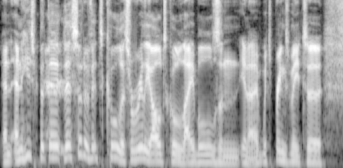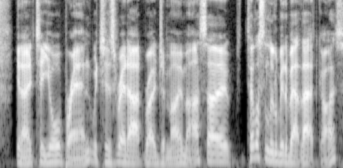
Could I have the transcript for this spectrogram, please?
And and he's but they're they're sort of it's cool. It's really old school labels, and you know, which brings me to, you know, to your brand, which is Red Art Rojomoma. So tell us a little bit about that, guys.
